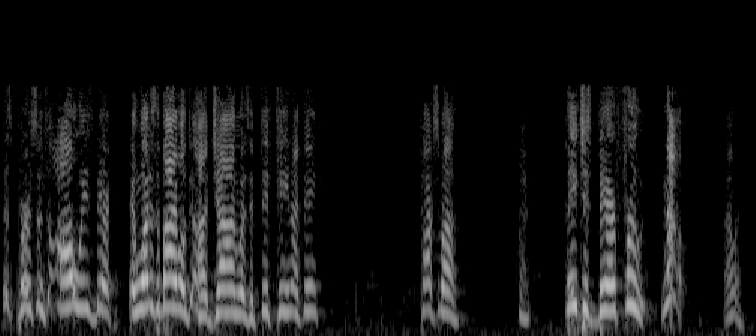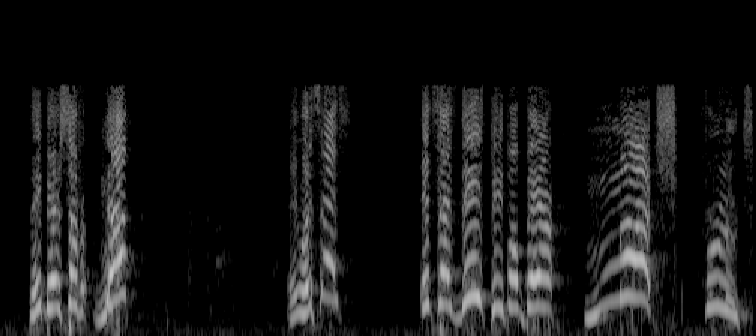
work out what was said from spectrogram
This person's always bearing. And what does the Bible, uh, John, what is it, 15, I think? Talks about. They just bear fruit. No. They bear fruit. No. Ain't what it says. It says these people bear much fruit.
